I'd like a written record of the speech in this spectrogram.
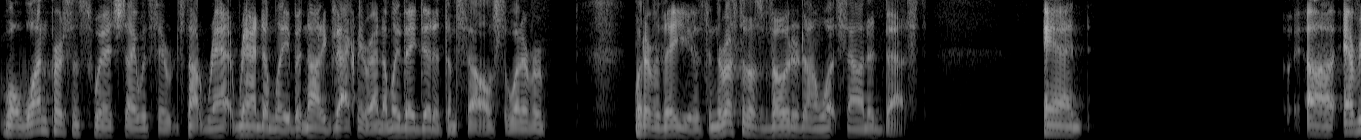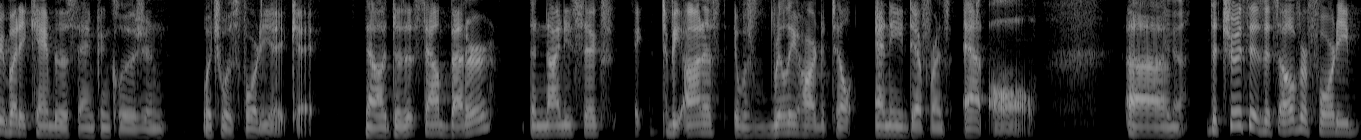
Well, one person switched. I would say it's not ra- randomly, but not exactly randomly. They did it themselves. So whatever, whatever they used, and the rest of us voted on what sounded best. And uh, everybody came to the same conclusion, which was 48k. Now, does it sound better than 96? To be honest, it was really hard to tell any difference at all. Um, The truth is, it's over 40.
